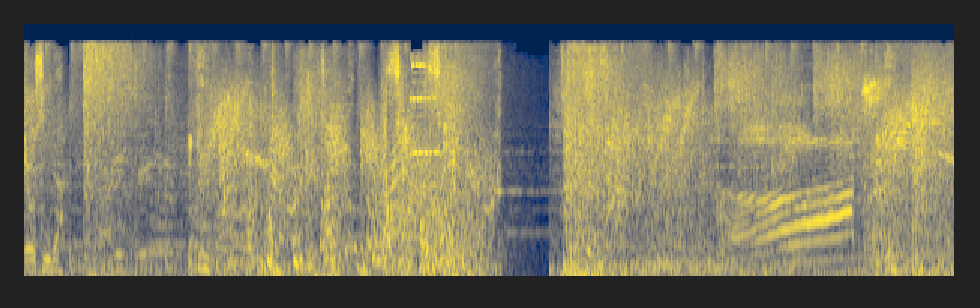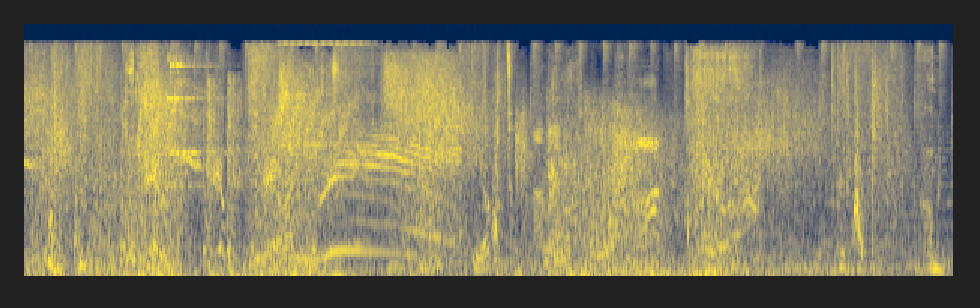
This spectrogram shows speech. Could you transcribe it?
様子見だ。け。よっと。甘いもあっ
